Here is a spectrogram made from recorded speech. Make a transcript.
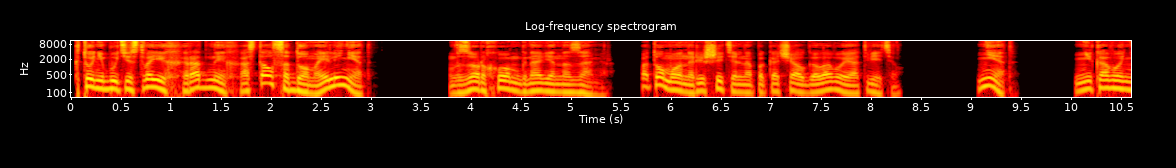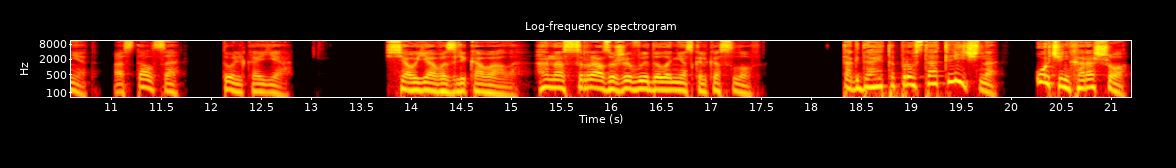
кто-нибудь из твоих родных остался дома или нет?» Взор Хо мгновенно замер. Потом он решительно покачал головой и ответил, «Нет, никого нет, остался только я». Сяоя возликовала. Она сразу же выдала несколько слов. «Тогда это просто отлично! Очень хорошо!»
